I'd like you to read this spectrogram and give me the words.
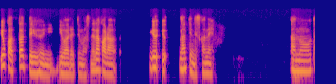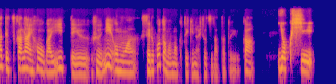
よかったっていうふうに言われてますね。だから、よよなんて言うんですかね。あの立てつかない方がいいっていうふうに思わせることも目的の一つだったというか。抑止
